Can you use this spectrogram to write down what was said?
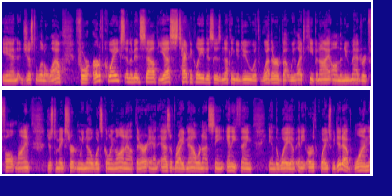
in just a little while. For earthquakes in the Mid South, yes, technically this is nothing to do with weather, but we like to keep an eye on the New Madrid fault line just to make certain we know what's going on out there. And as of right now, we're not seeing anything in the way of any earthquakes. We did have one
